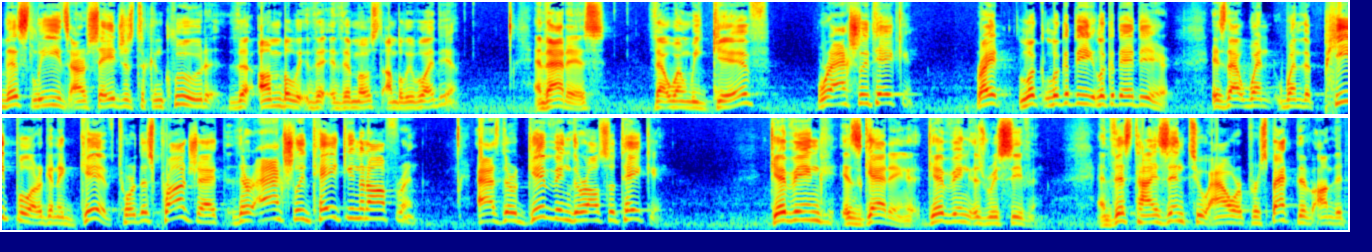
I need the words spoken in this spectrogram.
this leads our sages to conclude the, unbelie- the, the most unbelievable idea, and that is that when we give, we're actually taking. Right? Look look at the look at the idea here is that when, when the people are going to give toward this project, they're actually taking an offering. As they're giving, they're also taking. Giving is getting, giving is receiving. And this ties into our perspective on the,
